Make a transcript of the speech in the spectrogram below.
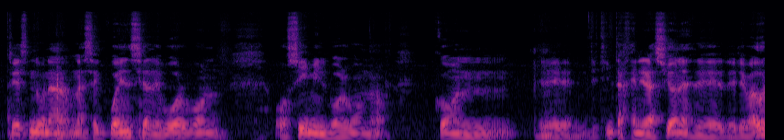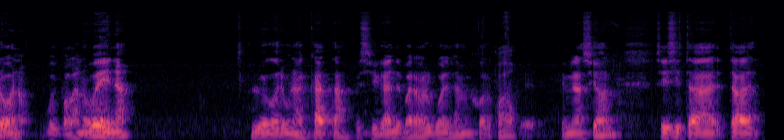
estoy haciendo una, secuencia de bourbon o símil bourbon, ¿no? Con eh, distintas generaciones de, de, levadura. Bueno, voy por la novena Luego haré una cata específicamente para ver cuál es la mejor eh, generación. Sí, sí, está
